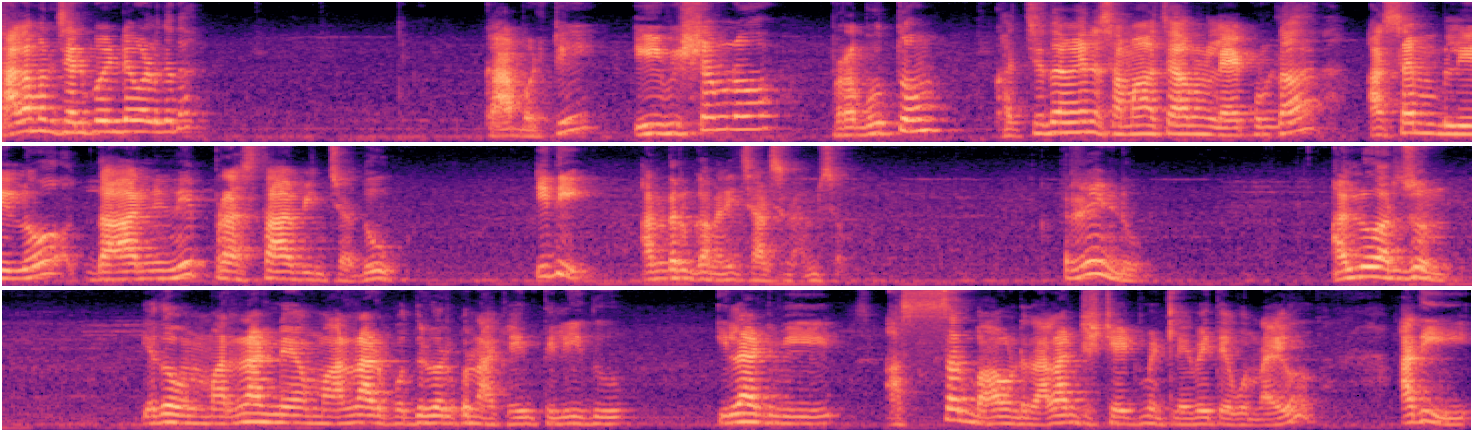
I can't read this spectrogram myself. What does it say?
చాలామంది చనిపోయి ఉండేవాళ్ళు కదా. కాబట్టి ఈ విషయంలో ప్రభుత్వం ఖచ్చితమైన సమాచారం లేకుండా అసెంబ్లీలో దానిని ప్రస్తావించదు. ఇది అందరూ గమనించాల్సిన అంశం. రెండు అల్లు అర్జున్ ఏదో మర్నాడు మర్నాడు పొద్దున వరకు నాకేం తెలియదు ఇలాంటివి అస్సలు బాగుండదు. అలాంటి స్టేట్మెంట్లు ఏవైతే ఉన్నాయో అది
